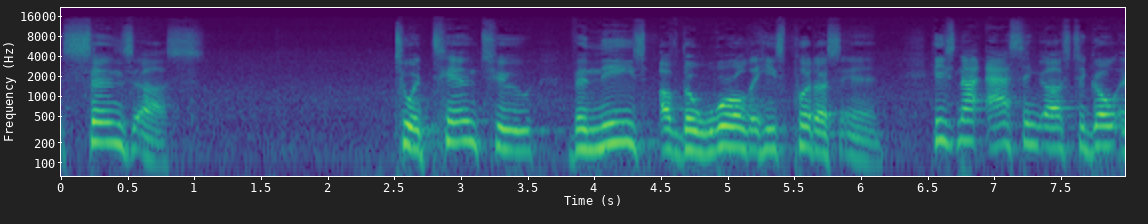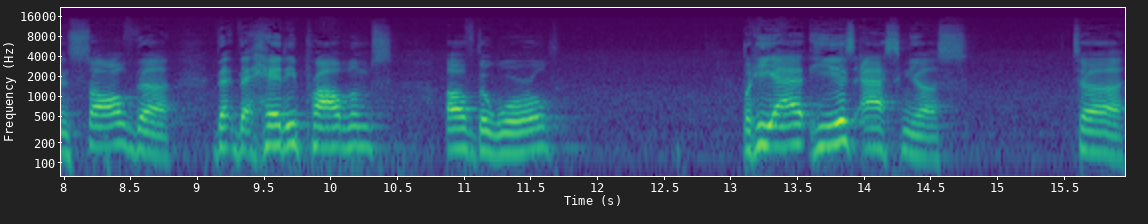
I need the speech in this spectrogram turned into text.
sends us to attend to the needs of the world that He's put us in. He's not asking us to go and solve the, the, the heady problems of the world, but he, he is asking us to,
